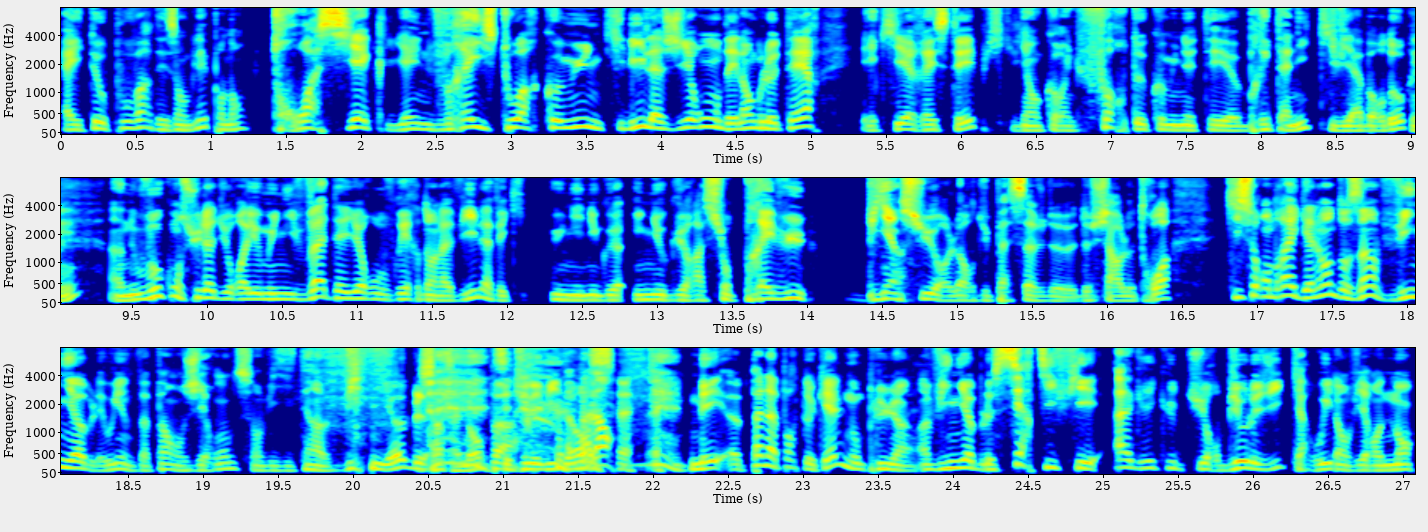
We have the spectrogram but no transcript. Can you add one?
a été au pouvoir des Anglais pendant trois siècles. Il y a une vraie histoire commune qui lie la Gironde et l'Angleterre et qui est restée, puisqu'il y a encore une forte communauté euh, britannique qui vit à Bordeaux. Mmh. Un nouveau consulat du Royaume-Uni va d'ailleurs ouvrir dans la ville avec une inaugura- inauguration prévue. Bien sûr, lors du passage de, de Charles III, qui se rendra également dans un vignoble. Et oui, on ne va pas en Gironde sans visiter un vignoble. Certainement pas. C'est une évidence. Alors Mais euh, pas n'importe lequel non plus. hein. Un vignoble certifié agriculture biologique, car oui, l'environnement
